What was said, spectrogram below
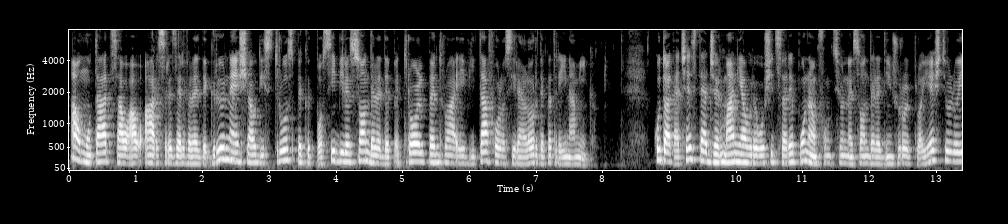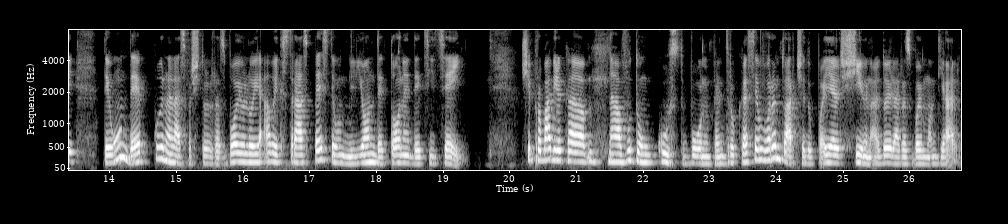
Au mutat sau au ars rezervele de grâne și au distrus pe cât posibil sondele de petrol pentru a evita folosirea lor de către inamic. Cu toate acestea, germanii au reușit să repună în funcțiune sondele din jurul Ploieștiului, de unde, până la sfârșitul războiului, au extras peste un milion de tone de țiței. Și probabil că a avut un gust bun, pentru că se vor întoarce după el și în al doilea război mondial.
